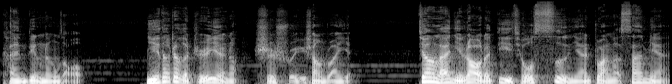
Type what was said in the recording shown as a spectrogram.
肯定能走。你的这个职业呢是水上专业，将来你绕着地球四年转了三面，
